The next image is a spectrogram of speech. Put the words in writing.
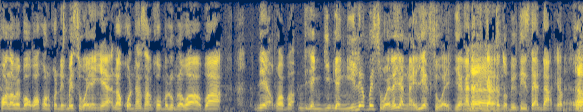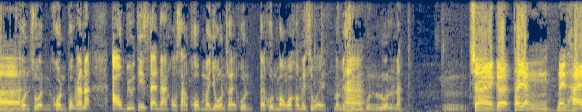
พอเราไปบอกว่าคนคนหนึงไม่สวยอย่างเงี้ยแล้วคนทั้งสังคมมารุมเราว่าว่า เนี่ยว่าว่าอย่างนี้อย่างนี้เรียกไม่สวยแล้วยังไงเรียกสวย อย่างนั้นนะเออเป็นการกำหนด beauty standard ครับคนอ่าคนส่วนคนพวกนั้นอะเอา beauty standard ของสังคมมาโยนใส่คุณ แต่คุณมองว่าเขาไม่สวยมันเป็นสิทธิ์ของคุณล้วนเลยนะอืมใช่ก็ถ้าอย่างในไทย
